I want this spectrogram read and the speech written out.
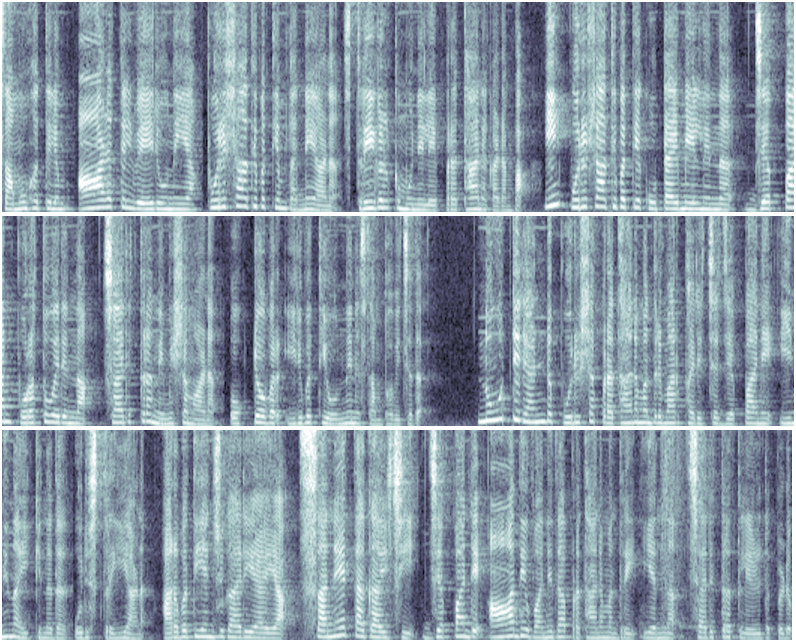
സമൂഹത്തിലും ആഴത്തിൽ വേരൂന്നിയ പുരുഷാധിപത്യം തന്നെയാണ് സ്ത്രീകൾക്ക് മുന്നിലെ പ്രധാന കടമ്പ. ഈ പുരുഷാധിപത്യ കൂട്ടായ്മയിൽ നിന്ന് ജപ്പാൻ പുറത്തുവരുന്ന ചരിത്ര നിമിഷമാണ് ഒക്ടോബർ ഇരുപത്തിയൊന്നിന് സംഭവിച്ചത്. നൂറ്റിരണ്ട് പുരുഷ പ്രധാനമന്ത്രിമാർ ഭരിച്ച ജപ്പാനെ ഇനി നയിക്കുന്നത് ഒരു സ്ത്രീയാണ്. അറുപത്തിയഞ്ചുകാരിയായ സനെ തകായിച്ചി ജപ്പാന്റെ ആദ്യ വനിതാ പ്രധാനമന്ത്രി എന്ന് ചരിത്രത്തിൽ എഴുതപ്പെടും.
